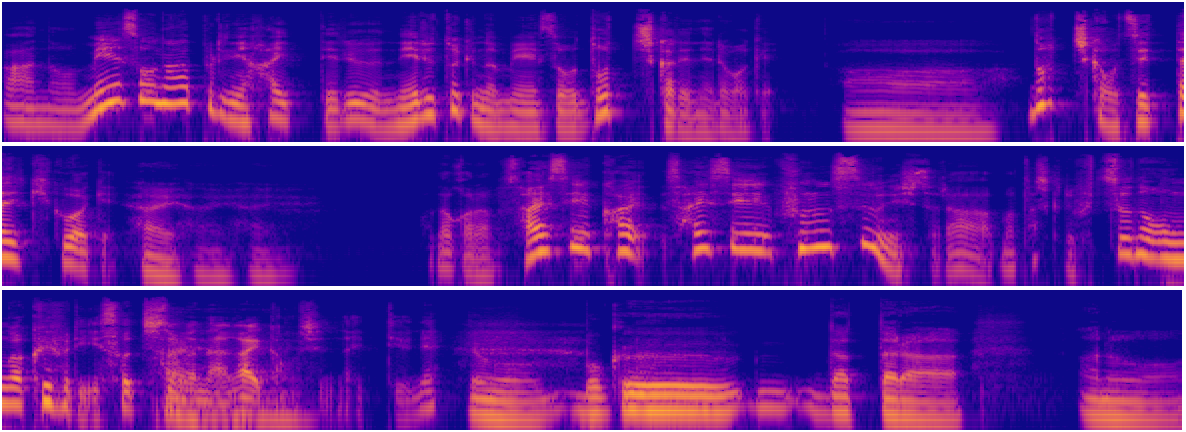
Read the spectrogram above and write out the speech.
あの、瞑想のアプリに入ってる寝る時の瞑想、どっちかで寝るわけ。あどっちかを絶対聞くわけ。あ。はいはいはい。だから、再生回、再生分数にしたら、まあ確かに普通の音楽よりそっちの方が長いかもしれないっていうね。でも、僕だったら、あの、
